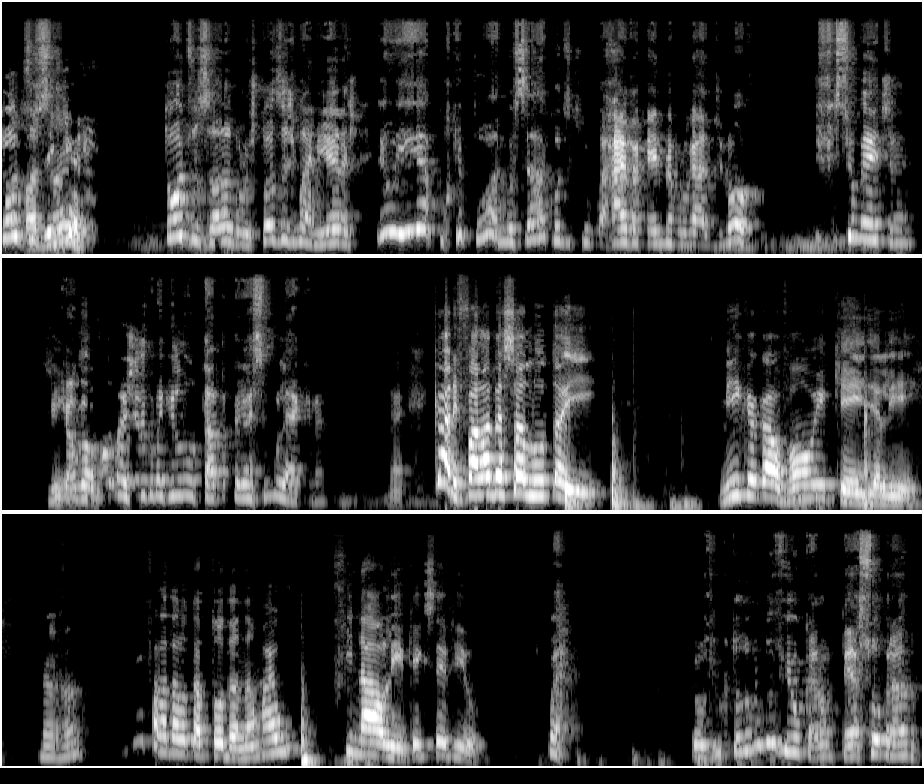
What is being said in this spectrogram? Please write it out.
Todos Pode os ângulos. Todos os ângulos, todas as maneiras. Eu ia, porque, pô, não sei lá quando a raiva cair no mesmo lugar de novo. Dificilmente, né? Sim, Mikael sim. Galvão, imagina como é que ele não tá pra pegar esse moleque, né? É. Cara, e falar dessa luta aí. Mika Galvão e Cade ali. Uhum. Nem falar da luta toda, não, mas o final ali, o que, que você viu? Ué, eu vi o que todo mundo viu, cara, um pé sobrando.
